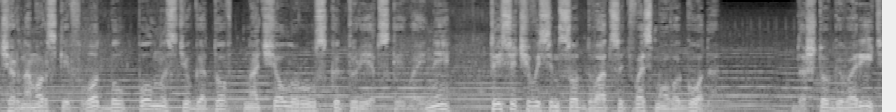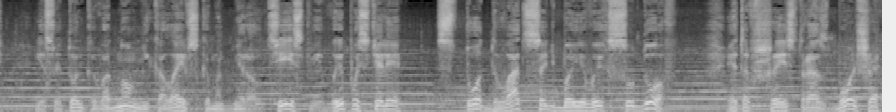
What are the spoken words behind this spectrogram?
Черноморский флот был полностью готов к началу русско-турецкой войны – 1828 года. Да что говорить, если только в одном Николаевском адмиралтействе выпустили 120 боевых судов. Это в шесть раз больше,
